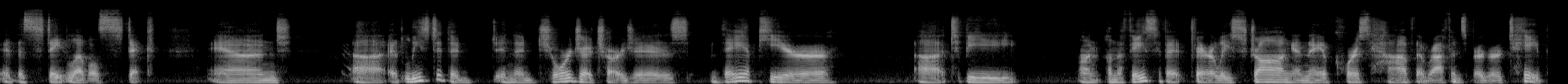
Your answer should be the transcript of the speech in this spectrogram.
at the state level stick and uh, at least at the in the Georgia charges, they appear uh, to be on on the face of it fairly strong, and they of course have the Raffensperger tape.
